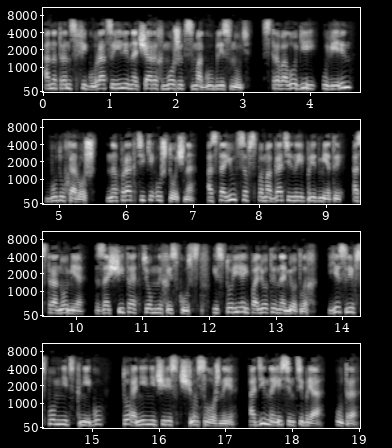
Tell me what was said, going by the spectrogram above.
а на трансфигурации или на чарах может смогу блеснуть. С травологией, уверен, буду хорош. На практике уж точно. Остаются вспомогательные предметы, астрономия, защита от темных искусств, история и полеты на метлах. Если вспомнить книгу, то они не чересчур сложные. 1 сентября, утро.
